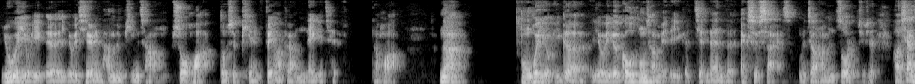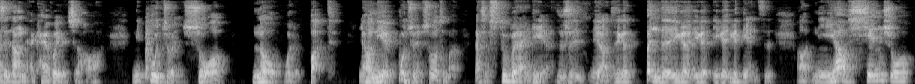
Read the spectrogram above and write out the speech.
如果有一呃有一些人，他们平常说话都是偏非常非常 negative 的话，那我们会有一个有一个沟通上面的一个简单的 exercise，我们教他们做的就是，好，下次当你来开会的时候啊，你不准说 no 或者 but，然后你也不准说什么。That's a stupid idea，就是你要这个笨的一个一个一个一个点子啊！你要先说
